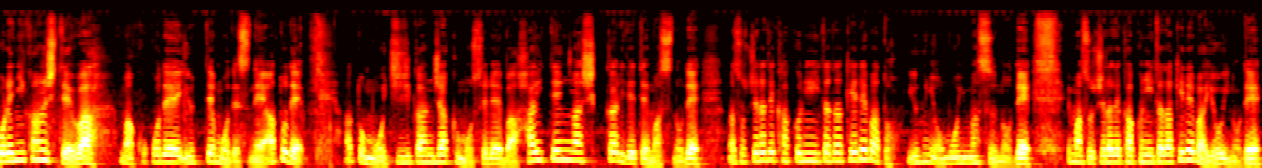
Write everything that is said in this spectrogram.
これに関しては、まあ、ここで言ってもですね後であともう1時間弱もすれば配点がしっかり出てますので、まあ、そちらで確認いただければというふうに思いますので、まあ、そちらで確認いただければ良いので、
